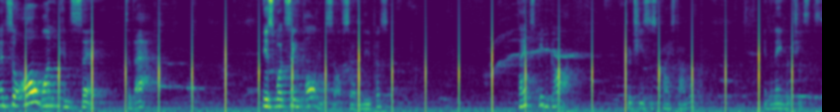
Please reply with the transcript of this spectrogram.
And so, all one can say to that is what St. Paul himself said in the epistle Thanks be to God through Jesus Christ our Lord. In the name of Jesus.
